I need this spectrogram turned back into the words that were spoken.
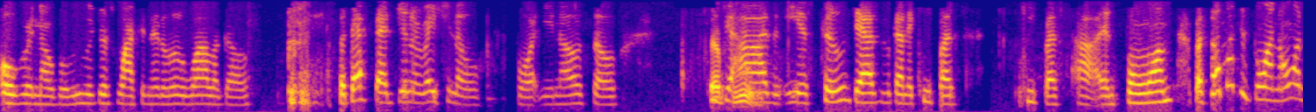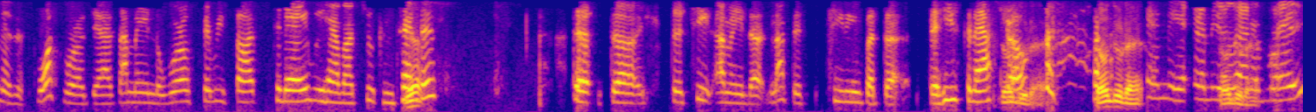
over and over. We were just watching it a little while ago. but that's that generational sport, you know. So keep Absolutely. your eyes and ears too. Jazz is going to keep us keep us uh, informed. But so much is going on in the sports world, Jazz. I mean, the World Series starts today. We have our two contenders. The the the cheat. I mean, the not the cheating, but the the Houston Astros. Don't do that. Don't do that. and the and the Don't Atlanta. Braves.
